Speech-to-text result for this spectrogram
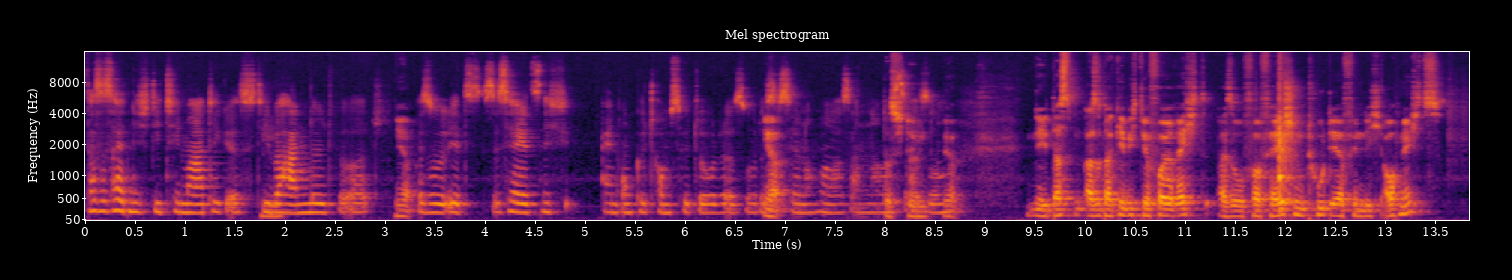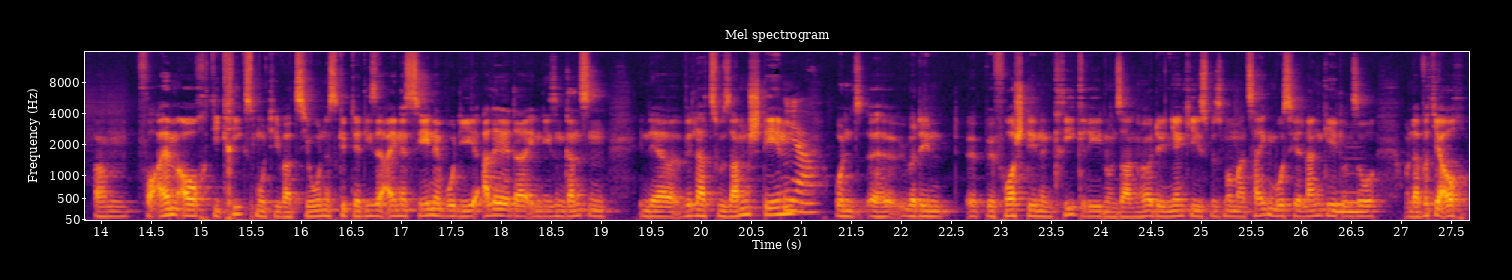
dass es halt nicht die Thematik ist, die Mhm. behandelt wird. Ja. Also jetzt, es ist ja jetzt nicht ein Onkel Toms Hütte oder so. Das Ja. ist ja nochmal was anderes. Das stimmt, Also, ja. Nee, das, also da gebe ich dir voll recht. Also verfälschen tut er, finde ich, auch nichts. Ähm, vor allem auch die Kriegsmotivation. Es gibt ja diese eine Szene, wo die alle da in diesem ganzen, in der Villa zusammenstehen Ja. und äh, über den äh, bevorstehenden Krieg reden und sagen, hör, den Yankees müssen wir mal zeigen, wo es hier lang geht und Mhm. so. Und da wird ja auch,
